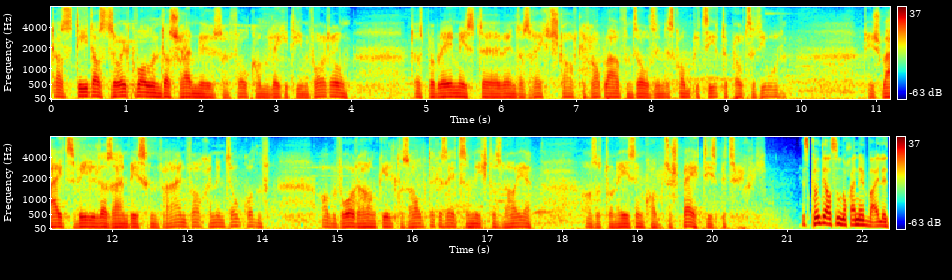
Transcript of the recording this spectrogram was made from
Dass die das zurück wollen, das scheint mir eine vollkommen legitime Forderung. Das Problem ist, äh, wenn das rechtsstaatlich ablaufen soll, sind es komplizierte Prozeduren. Die Schweiz will das ein bisschen vereinfachen in Zukunft. Aber vorderhand gilt das alte Gesetz und nicht das neue. Also Tunesien kommt zu spät diesbezüglich. Es könnte also noch eine Weile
